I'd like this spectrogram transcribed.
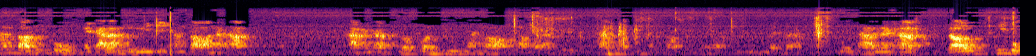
ขั้นตอนที่ถูกในการล้างมือมีกี่ขั้นตอนนะครับ ถามไหมครับรบกวนพี่นั่งรอเรากระดาษที่านที่ขั้นตอนเอ่อไม่ทราบไม่ทราบนะครับ แล้วพี่บุ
